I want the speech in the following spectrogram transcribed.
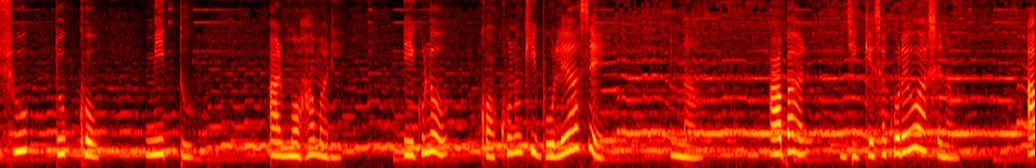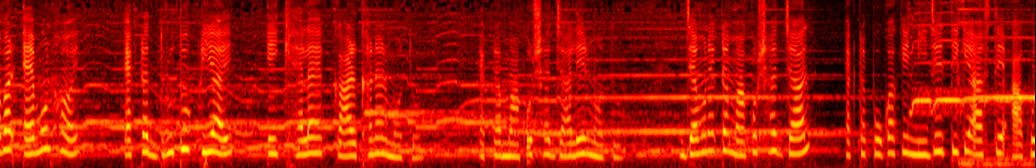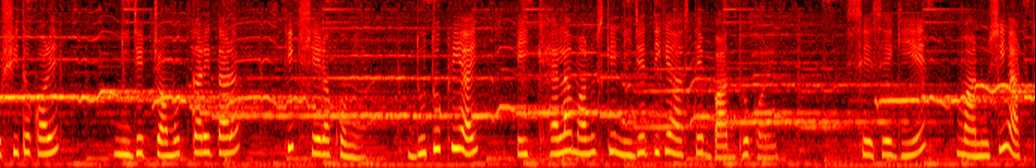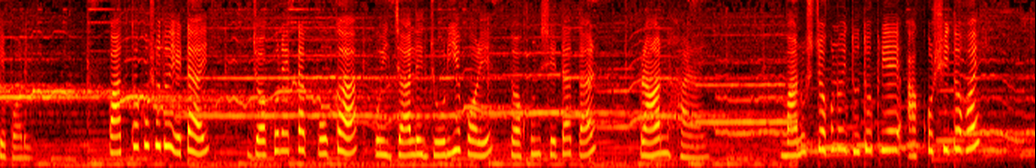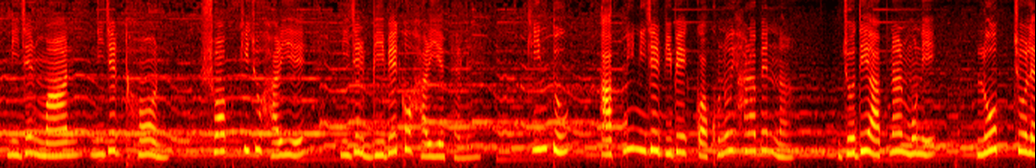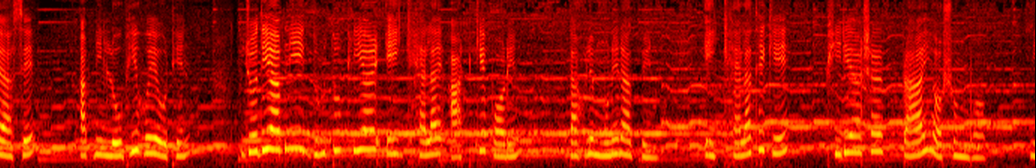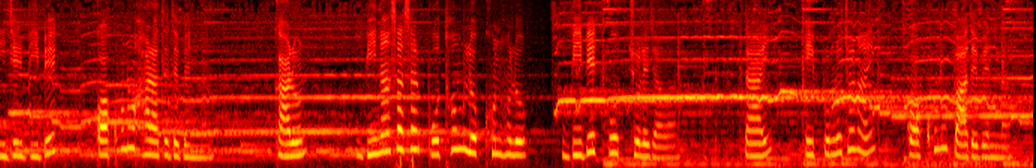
সুখ, দুঃখ, মৃত্যু আর মহামারী, এগুলো কখনো কি বলে আসে? না। আবার জিজ্ঞাসা করেও আসে না। আবার এমন হয়, একটা দ্রুত ক্রিয়ায় এই খেলা এক কারখানার মতো, একটা মাকড়সার জালের মতো। যেমন একটা মাকড়সার জাল একটা পোকাকে নিজের দিকে আসতে আকর্ষিত করে নিজের চমৎকারের দ্বারা ঠিক সেরকমই। দ্রুত ক্রিয়ায় এই খেলা মানুষকে নিজের দিকে আসতে বাধ্য করে। শেষে গিয়ে মানুষই আটকে পড়ে। পার্থক্য শুধু এটাই, যখন একটা পোকা ওই জালে জড়িয়ে পড়ে, তখন সেটা তার প্রাণ হারায়। মানুষ যখন ওই দ্রুত ক্রিয়ায় আকর্ষিত হয়, নিজের মান, নিজের ধন সব কিছু হারিয়ে নিজের বিবেকও হারিয়ে ফেলে। কিন্তু আপনি নিজের বিবেক কখনোই হারাবেন না। যদি আপনার মনে লোভ চলে আসে, আপনি লোভী হয়ে ওঠেন। যদি আপনি দ্রুত ক্রিয়ার এই খেলায় আটকে পড়েন, তাহলে মনে রাখবেন, এই খেলা থেকে ফিরে আসার প্রায় অসম্ভব। নিজের বিবেক কখনো হারাতে দেবেন না। কারণ বিনাশ আসার প্রথম লক্ষণ হল বিবেকবোধ চলে যাওয়া। তাই এই প্রলোচনায় কখনো পা দেবেন না।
